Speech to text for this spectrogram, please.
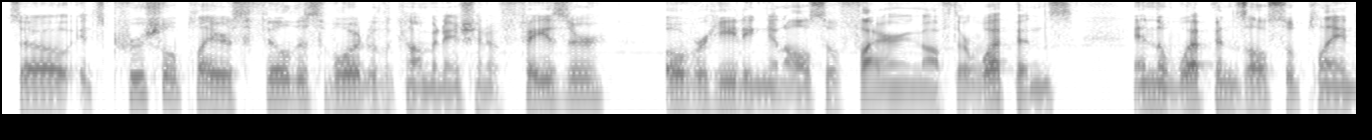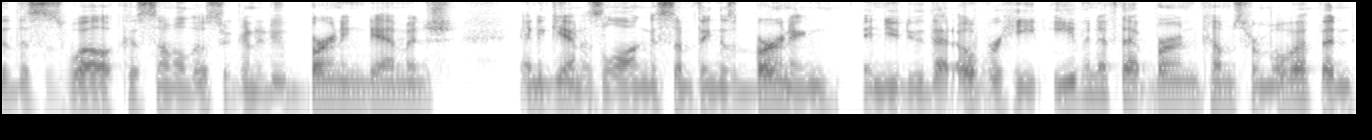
So it's crucial players fill this void with a combination of Phaser, overheating, and also firing off their weapons. And the weapons also play into this as well, because some of those are going to do burning damage. And again, as long as something is burning and you do that overheat, even if that burn comes from a weapon,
